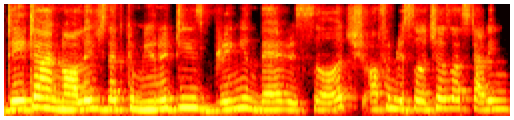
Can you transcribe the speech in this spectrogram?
data and knowledge that communities bring in their research. Often researchers are studying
